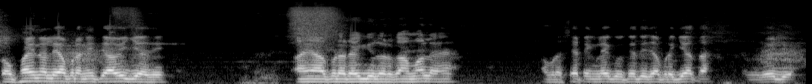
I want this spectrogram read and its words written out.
તો ફાઇનલી આપણે નીચે આવી ગયા છીએ. અહીંયા આપણે રેગ્યુલર કામ હાલે છે. આપણે સેટિંગ લાગ્યું, તેથી જ આપણે ગયા હતા. તમે જોઈ લ્યો આ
